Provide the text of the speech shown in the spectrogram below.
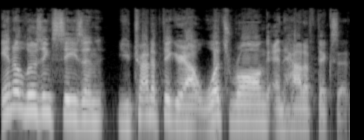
In a losing season, you try to figure out what's wrong and how to fix it.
